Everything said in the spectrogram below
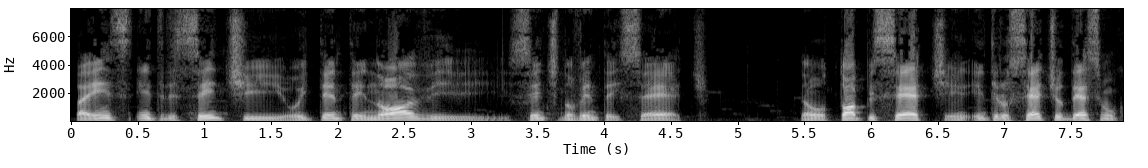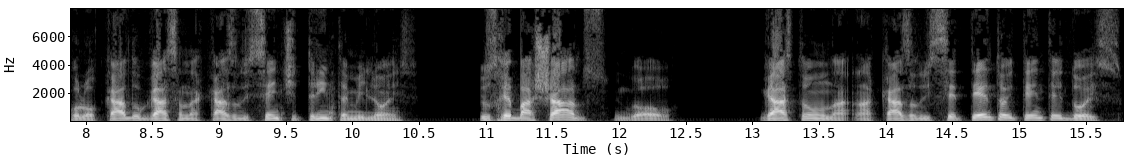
está entre 189 e 197. Então o top 7, entre o 7 e o décimo colocado, gasta na casa dos 130 milhões. E os rebaixados, igual, gastam na, na casa dos 70 a 82.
